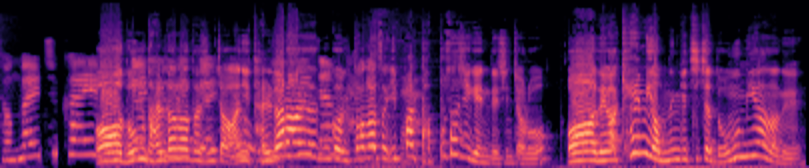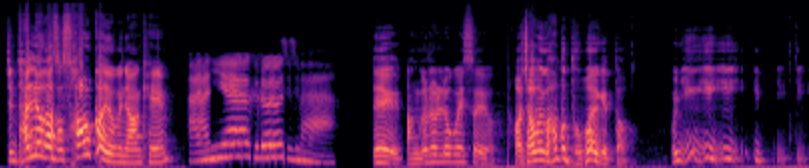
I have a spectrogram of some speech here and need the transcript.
정말 축하해. 와 너무 달달하다 진짜. 아니 달달한 걸 떠나서. 이빨 다 부서지겠는데 진짜로. 와 내가 캠이 없는 게 진짜 너무 미안하네. 지금 달려가서 사올까요 그냥 캠? 아니야 그러지 마. 네, 안 그러려고 했어요. 아, 잠깐 이거 한 번 더 봐야겠다. 이, 이, 이, 이, 이.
